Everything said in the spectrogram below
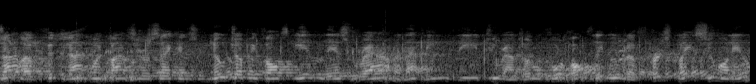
time of 59.50 seconds. No jumping faults in this round, and that means the two-round total, four faults. They move to first place, Sue O'Neill.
